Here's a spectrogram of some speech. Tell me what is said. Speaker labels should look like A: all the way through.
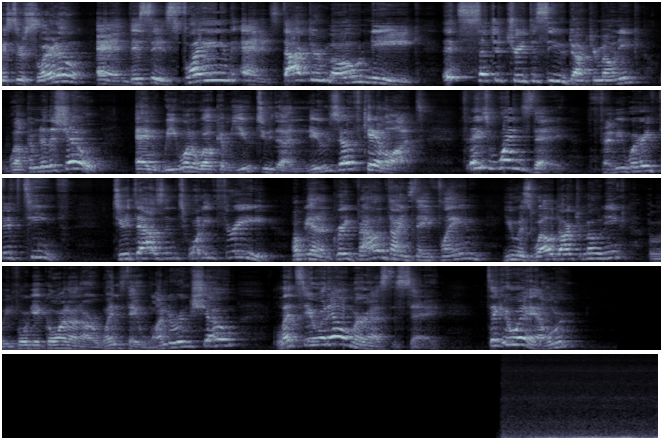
A: Salerno, and this is Flame, and it's Dr. Monique. It's such a treat to see you, Dr. Monique. Welcome to the show. And we want to welcome you to the News of Camelot. Today's Wednesday, February 15th, 2023. Hope you had a great Valentine's Day, Flame. You as well, Dr. Monique. But before we get going on our Wednesday Wondering show, let's hear what Elmer has to say. Take it away, Elmer.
